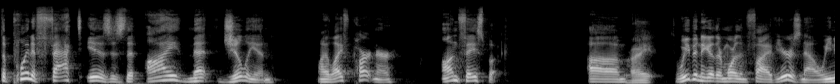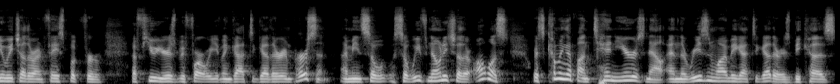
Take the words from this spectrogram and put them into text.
the point of fact is, is that I met Jillian, my life partner, on Facebook. Um, right. We've been together more than five years now. We knew each other on Facebook for a few years before we even got together in person. I mean, so so we've known each other almost. It's coming up on ten years now, and the reason why we got together is because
